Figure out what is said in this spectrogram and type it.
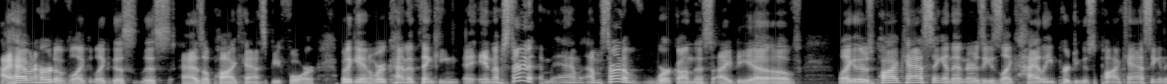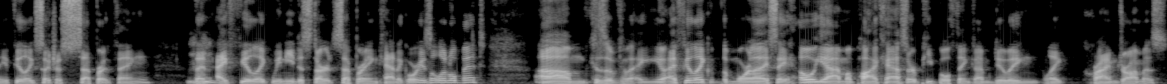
I haven't heard of like like this this as a podcast before. But again, we're kind of thinking, and I'm starting I'm, I'm starting to work on this idea of like there's podcasting, and then there's these like highly produced podcasting, and they feel like such a separate thing that Mhm. I feel like we need to start separating categories a little bit. Um, because of uh, you know, I feel like the more that I say, "Oh yeah, I'm a podcaster," people think I'm doing like crime dramas,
